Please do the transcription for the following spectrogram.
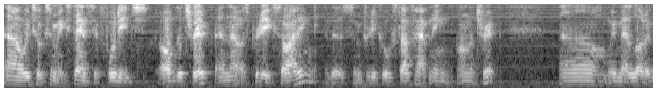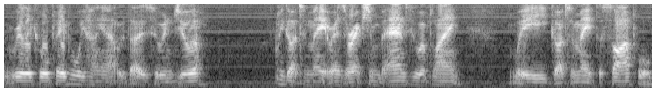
Uh, we took some extensive footage of the trip, and that was pretty exciting. There's some pretty cool stuff happening on the trip. Um, we met a lot of really cool people. We hung out with those who endure. We got to meet Resurrection Band who were playing. We got to meet Disciple.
